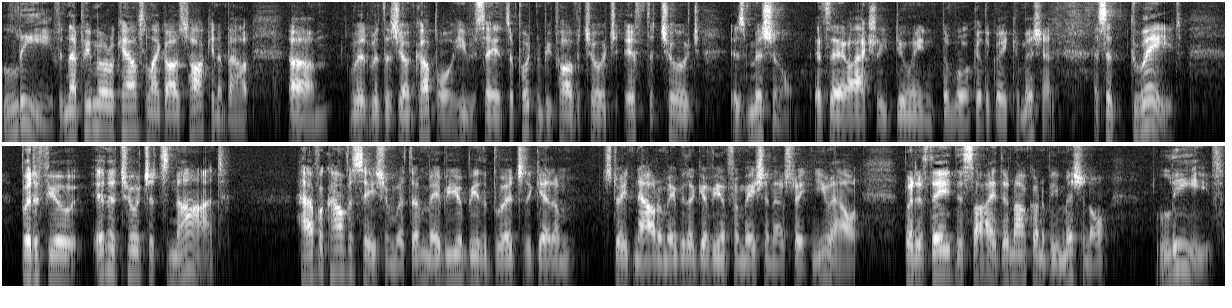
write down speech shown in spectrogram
leave. And that premarital counseling, like I was talking about um, with, with, this young couple, he was saying it's important to be part of a church if the church is missional, if they are actually doing the work of the Great Commission. I said, great. But if you're in a church that's not, have a conversation with them. Maybe you'll be the bridge to get them straightened out, or maybe they'll give you information that'll straighten you out. But if they decide they're not going to be missional, leave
